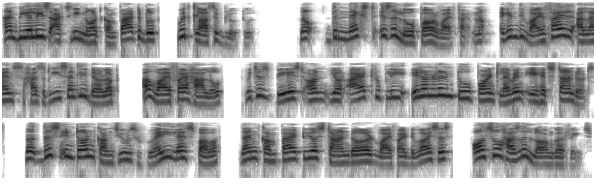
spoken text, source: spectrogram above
and BLE is actually not compatible with classic Bluetooth. Now the next is a low power Wi-Fi. Now again the Wi-Fi Alliance has recently developed a Wi-Fi HaLow which is based on your IEEE 802.11 AH standards now this in turn consumes very less power than compared to your standard Wi-Fi devices also has a longer range.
